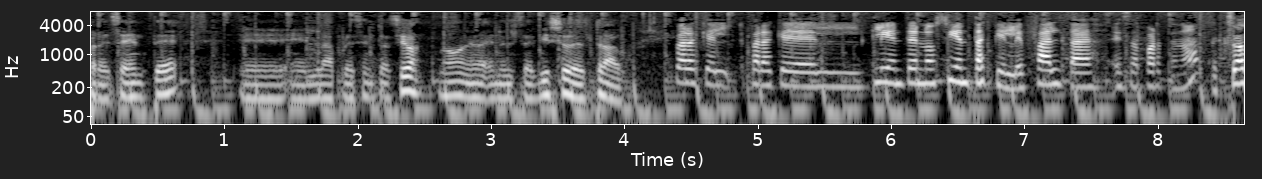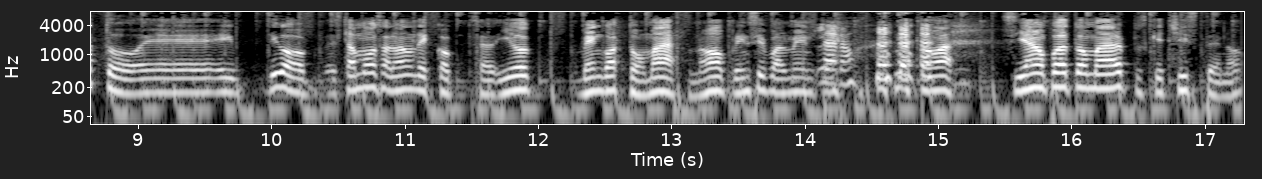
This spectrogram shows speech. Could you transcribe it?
presente eh, en la presentación, ¿no? En, en el servicio del trago. Para que, el, para que el cliente no sienta que le falta esa parte, ¿no? Exacto, eh, digo, estamos hablando de... o sea, yo vengo a tomar, ¿no? Principalmente. Claro. A tomar. Si ya no puedo tomar, pues qué chiste, ¿no?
